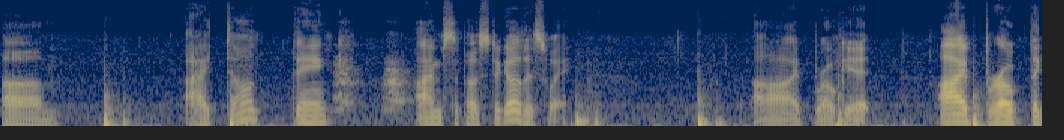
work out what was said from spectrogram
Um, I don't think I'm supposed to go this way. I broke it. I broke the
